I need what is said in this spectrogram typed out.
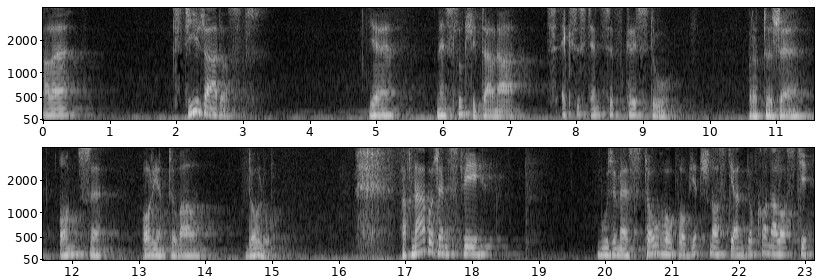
Ale ctížádost je neslučitelná s existenci v Kristu, protože on se orientoval dolů. A v náboženství můžeme s touhou po věčnosti a dokonalosti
